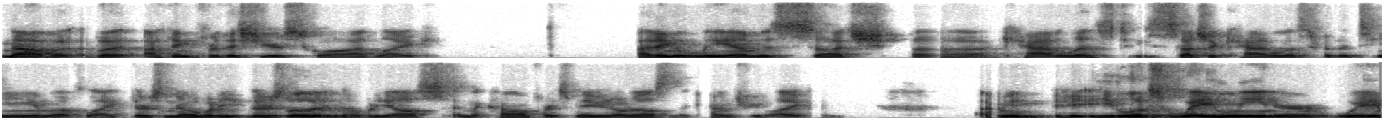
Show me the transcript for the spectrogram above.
no but but i think for this year's squad like I think Liam is such a catalyst. He's such a catalyst for the team of like there's nobody there's literally nobody else in the conference, maybe nobody else in the country like him. I mean, he, he looks way leaner, way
